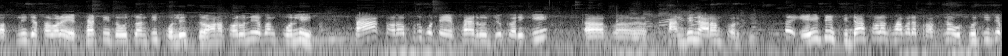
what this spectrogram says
ପତ୍ନୀ ଯେତେବେଳେ ଏଫଆଇଆରଟି ଦଉଛନ୍ତି ପୋଲିସ ଗ୍ରହଣ କରୁନି ଏବଂ ପୋଲିସ ତା ତରଫରୁ ଗୋଟେ ଏଫଆଇଆର ରୁଜୁ କରିକି ଛାନଭିନ ଆରମ୍ଭ କରୁଛି ତ ଏଇଠି ସିଧାସଳଖ ଭାବରେ ପ୍ରଶ୍ନ ଉଠୁଛି ଯେ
